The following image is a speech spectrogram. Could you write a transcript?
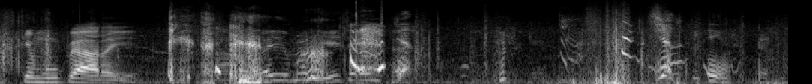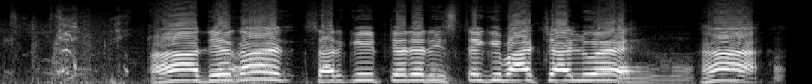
इसके मुँह पे आ रही है। भाई, मत खींच रहा। हाँ। देखा सर की तेरे रिश्ते की बात चालू है। हाँ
